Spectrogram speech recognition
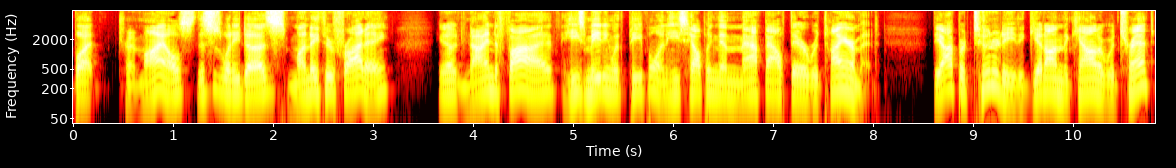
but Trent Miles, this is what he does Monday through Friday, you know, nine to five. He's meeting with people and he's helping them map out their retirement the opportunity to get on the calendar with Trent.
